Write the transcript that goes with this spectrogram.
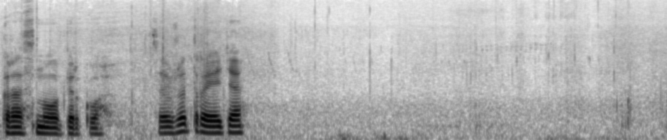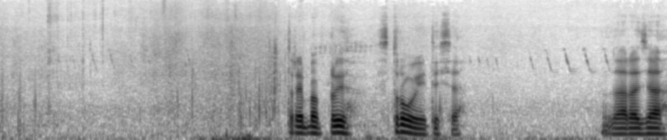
красноперку. Це вже третя. Треба пристроїтися. Зараз я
